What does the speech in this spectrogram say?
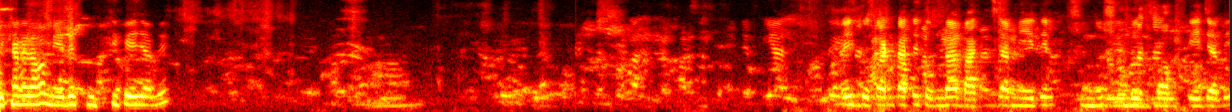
এখানে দেখো মেয়েদের কুর্তি পেয়ে যাবে। এই দোকানটাতে তোমরা বাচ্চা মেয়েদের সুন্দর সুন্দর পেয়ে যাবে।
